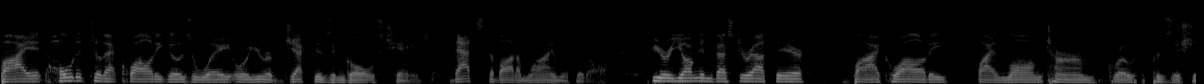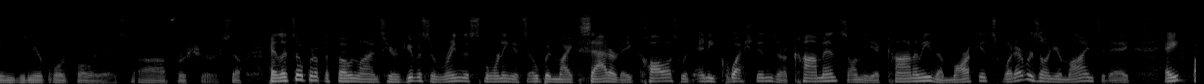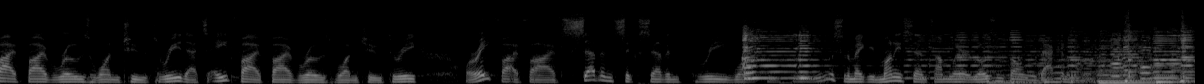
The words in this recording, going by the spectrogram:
buy it, hold it till that quality goes away or your objectives and goals change. That's the bottom line with it all. If you're a young investor out there, buy quality, buy long term growth positions in your portfolios uh, for sure. So, hey, let's open up the phone lines here. Give us a ring this morning. It's Open Mic Saturday. Call us with any questions or comments on the economy, the markets, whatever's on your mind today. 855 Rose 123. That's 855 Rose 123 or 855 767 3123. You're listening to Making Money Sense. I'm Larry Rosenthal. We'll be back in a moment.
